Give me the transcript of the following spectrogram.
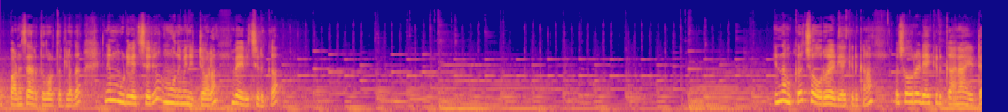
ഉപ്പാണ് ചേർത്ത് കൊടുത്തിട്ടുള്ളത്. ഇനി മൂടി വെച്ചൊരു മൂന്ന് മിനിറ്റോളം വേവിച്ചെടുക്കുക. ഇനി നമുക്ക് ചോറ് റെഡിയാക്കി എടുക്കണം. അപ്പോൾ ചോറ് റെഡിയാക്കി എടുക്കാനായിട്ട്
